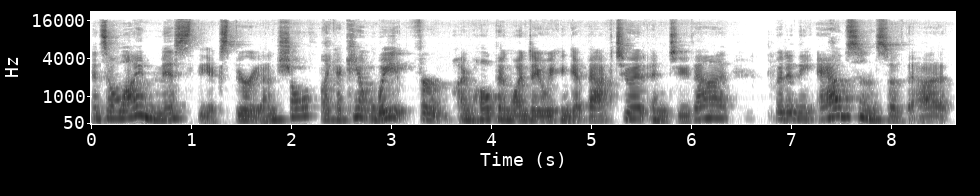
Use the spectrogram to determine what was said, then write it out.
And so I miss the experiential. Like I can't wait for, I'm hoping one day we can get back to it and do that. But in the absence of that,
